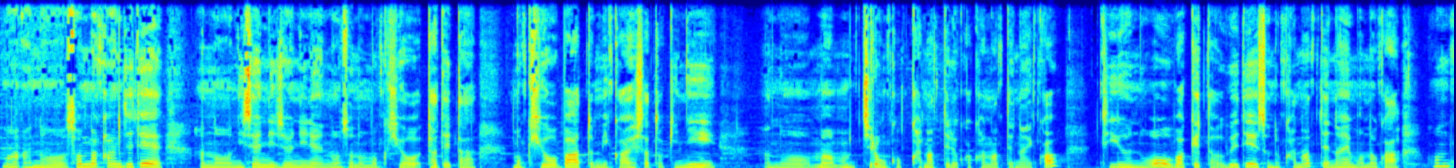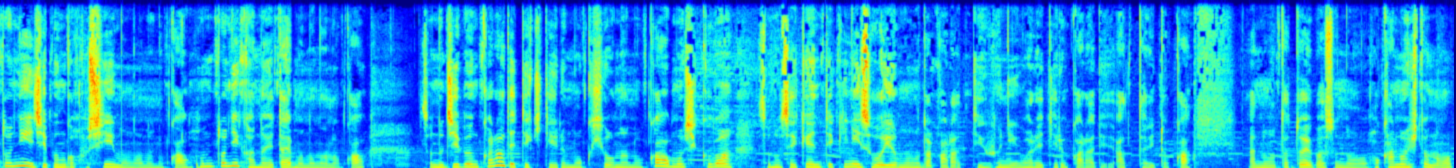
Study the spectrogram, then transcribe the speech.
まあ、あのそんな感じであの2022年のその目標立てた目標をバーッと見返した時にあの、まあ、もちろんこう叶ってるか叶ってないかっていうのを分けた上でその叶ってないものが本当に自分が欲しいものなのか本当に叶えたいものなのかその自分から出てきている目標なのかもしくはその世間的にそういうものだからっていうふうに言われてるからであったりとかあの例えばその他の人の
